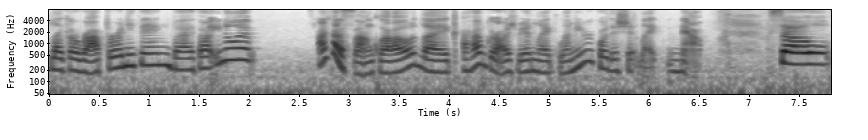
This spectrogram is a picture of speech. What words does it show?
like a rapper or anything, but I thought, you know what? I got a SoundCloud. Like I have GarageBand. Like let me record this shit like now. So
